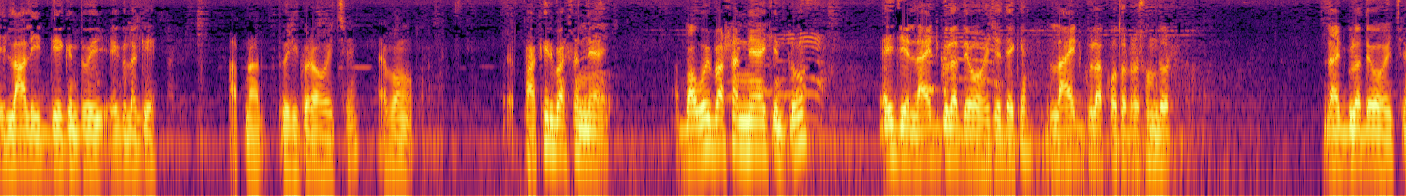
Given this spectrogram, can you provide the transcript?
এই লাল ইট দিয়ে কিন্তু এগুলাকে আপনার তৈরি করা হয়েছে এবং পাখির বাসার ন্যায়, বাবুই বাসার ন্যায় কিন্তু এই যে লাইটগুলা দেওয়া হয়েছে, দেখেন লাইটগুলা কতটা সুন্দর। লাইটগুলা দেওয়া হয়েছে।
